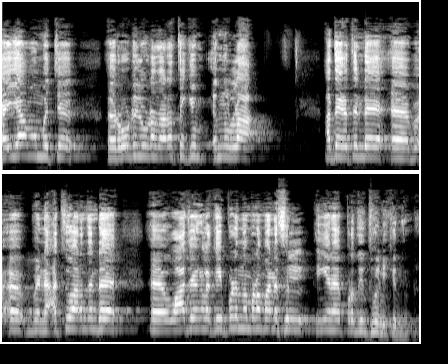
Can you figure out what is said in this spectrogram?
കയ്യാമം വെച്ച് റോഡിലൂടെ നടത്തിക്കും എന്നുള്ള അദ്ദേഹത്തിന്റെ പിന്നെ അച്യുതാനന്ദന്റെ വാചകങ്ങളൊക്കെ ഇപ്പോഴും നമ്മുടെ മനസ്സിൽ ഇങ്ങനെ പ്രതിധ്വനിക്കുന്നുണ്ട്.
